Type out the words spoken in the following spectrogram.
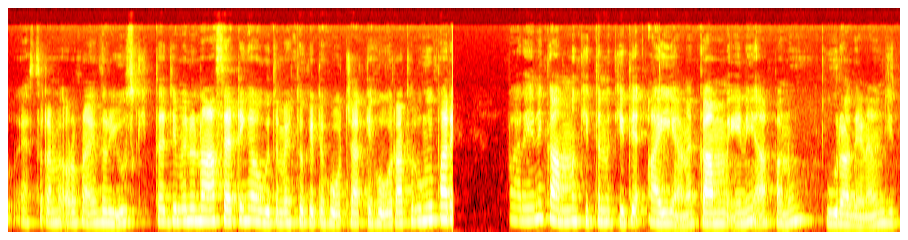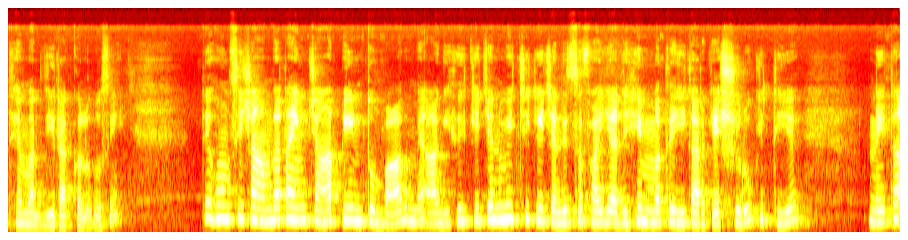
ਸੋ ਇਸ ਤਰ੍ਹਾਂ ਮੈਂ ਆਰਗੇਨਾਈਜ਼ਰ ਯੂਜ਼ ਕੀਤਾ। ਜੇ ਮੈਨੂੰ ਨਾ ਸੈਟਿੰਗ ਆਊਗੀ ਤਾਂ ਮੈਂ ਇਸ ਤੋਂ ਕਿਤੇ ਹੋਰ ਚੱਕ ਕੇ ਹੋਰ ਰੱਖ ਲੂੰਗੀ, ਪਰ ਪਰ ਇਹਨੇ ਕੰਮ ਕਿਤੇ ਨਾ ਕਿਤੇ ਆਈ ਜਾਣਾ। ਕੰਮ ਇਹਨੇ ਆਪਾਂ ਨੂੰ ਪੂਰਾ ਦੇਣਾ, ਜਿੱਥੇ ਮਰਜ਼ੀ ਰੱਖ ਲਓ ਤੁਸੀਂ। ਤੇ ਹੁਣ ਸੀ ਸ਼ਾਮ ਦਾ ਟਾਈਮ ਚਾਹ ਪੀਣ ਤੋਂ ਬਾਅਦ ਮੈਂ ਆ ਗਈ ਸੀ ਕਿਚਨ ਵਿੱਚ ਕਿਚਨ ਦੀ ਸਫ਼ਾਈ ਅੱਜ ਹਿੰਮਤ ਹੀ ਕਰਕੇ ਸ਼ੁਰੂ ਕੀਤੀ ਹੈ। ਨਹੀਂ ਤਾਂ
